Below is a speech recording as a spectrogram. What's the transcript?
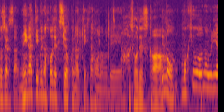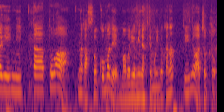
どちらかさネガティブな方で強くなってきた方なので。あそうですか。でも目標の売り上げに行った後はなんかそこまで周りを見なくてもいいのかなっていうのはちょっと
